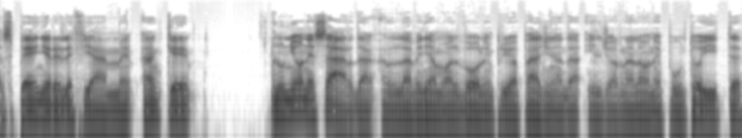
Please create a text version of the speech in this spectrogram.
spegnere le fiamme. Anche l'Unione Sarda, la vediamo al volo in prima pagina da ilgiornalone.it,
